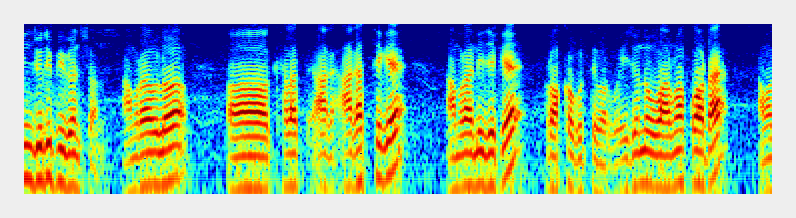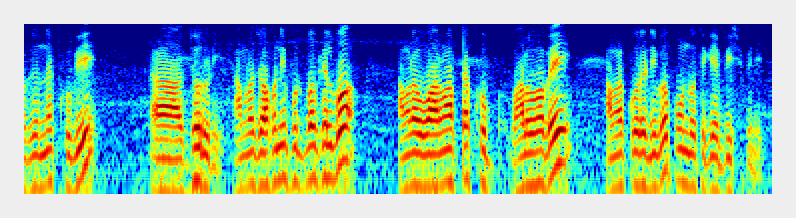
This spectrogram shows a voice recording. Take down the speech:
ইনজুরি প্রিভেনশন আমরা হলো খেলা আঘাত থেকে আমরা নিজেকে রক্ষা করতে পারব। এই জন্য ওয়ার্ম আপ করাটা আমাদের জন্য খুবই জরুরি। আমরা যখনই ফুটবল খেলব, আমরা ওয়ার্ম আপটা খুব ভালোভাবেই আমরা করে নিব পনেরো থেকে বিশ মিনিট।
